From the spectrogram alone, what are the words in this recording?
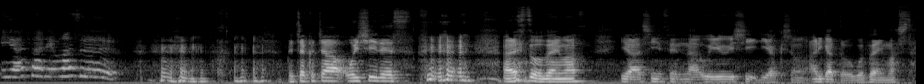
癒されます。めちゃくちゃ美味しいです。ありがとうございます。いや、新鮮な初々しいリアクションありがとうございました。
